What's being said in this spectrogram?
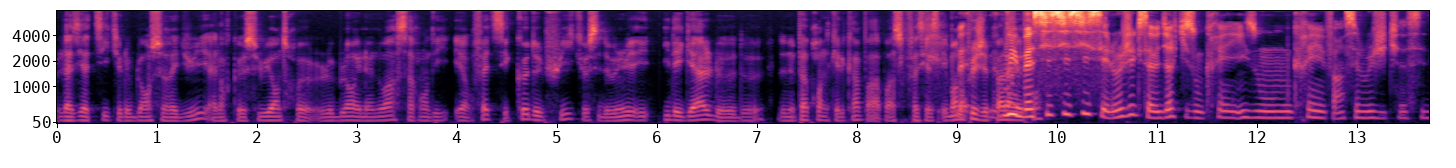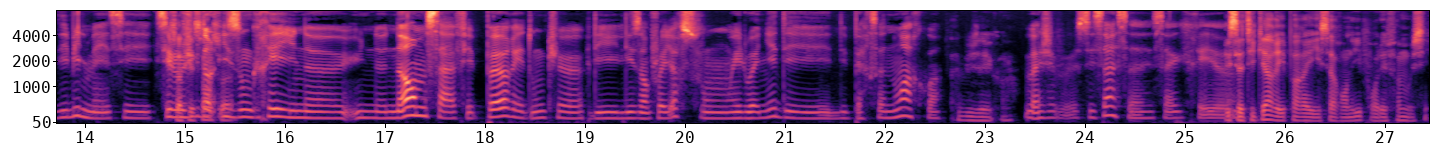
l'asiatique et le blanc se réduit, alors que celui entre le blanc et le noir s'arrondit. Et en fait, c'est que depuis que c'est devenu illégal de, de, de, ne pas prendre quelqu'un par rapport à son faciès. Et moi bah, non plus, j'ai pas Oui, la bah si, si, si, c'est logique. Ça veut dire qu'ils ont créé, ils ont créé, enfin, c'est logique, c'est débile, mais c'est logique. dans- ouais. Ils ont créé une, une norme, ça a fait peur, et donc euh, les, les employeurs sont éloignés des, des personnes noires, quoi. Abusé, quoi. Bah, je- c'est ça, ça, ça a créé. euh, Et cet écart est pareil, il s'arrondit pour les femmes aussi.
